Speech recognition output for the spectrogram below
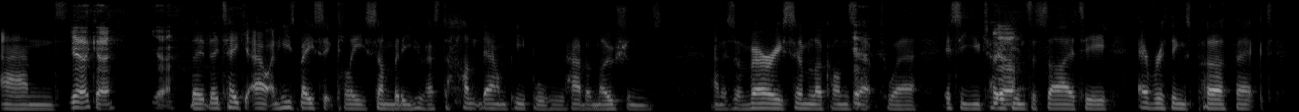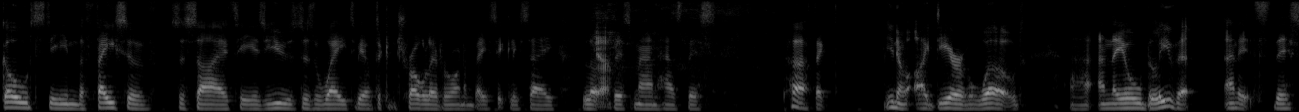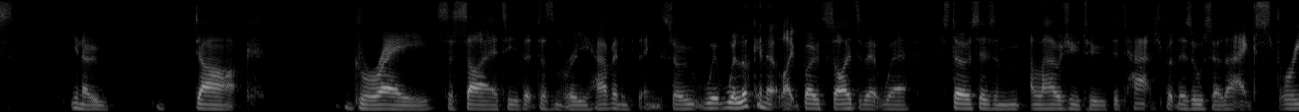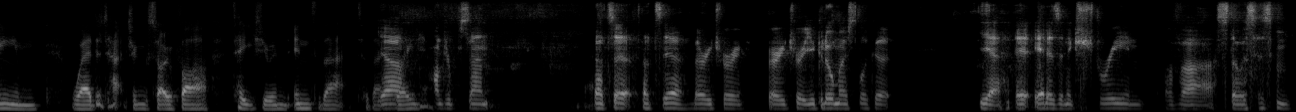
and yeah, okay, yeah, they they take it out, and he's basically somebody who has to hunt down people who have emotions and it's a very similar concept yeah. where it's a utopian yeah. society everything's perfect goldstein the face of society is used as a way to be able to control everyone and basically say look yeah. this man has this perfect you know idea of a world uh, and they all believe it and it's this you know dark gray society that doesn't really have anything. So we're, we're looking at like both sides of it where stoicism allows you to detach but there's also that extreme where detaching so far takes you in, into that to that yeah 100% that's it that's yeah very true very true. You could almost look at yeah it, it is an extreme of uh stoicism.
